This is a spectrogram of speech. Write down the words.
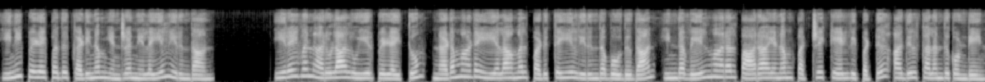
இனி பிழைப்பது கடினம் என்ற நிலையில் இருந்தான். இறைவன் அருளால் உயிர் பிழைத்தும் நடமாட இயலாமல் படுக்கையில் இருந்தபோதுதான் இந்த வேல்மாறல் பாராயணம் பற்றி கேள்விப்பட்டு அதில் கலந்து கொண்டேன்.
